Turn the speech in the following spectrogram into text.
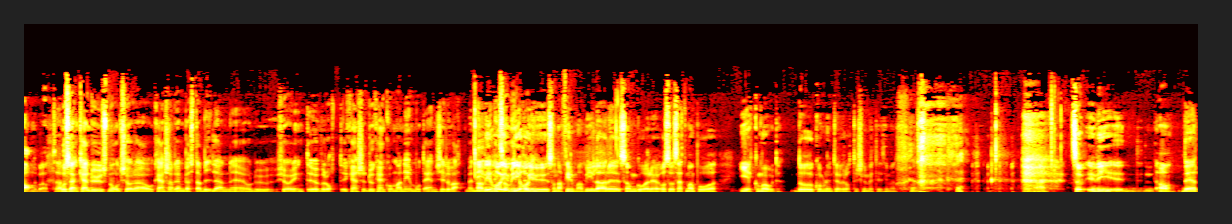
Ja, roundabout. och sen kan du snålköra och kanske den bästa bilen eh, och du kör inte över 80, kanske du kan komma ner mot 1 kilowatt. Men det Ja, är vi har ju, liksom vi inte har det. ju sådana firmabilar eh, som går och så sätter man på eco-mode. Då kommer du inte över 80 km i timmen. Så vi, ja, där,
